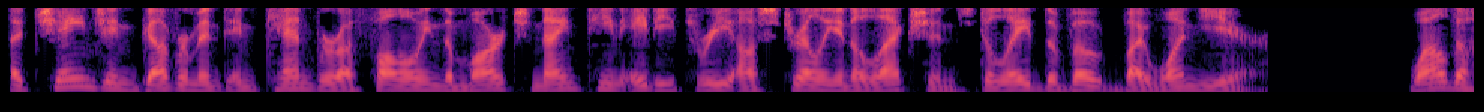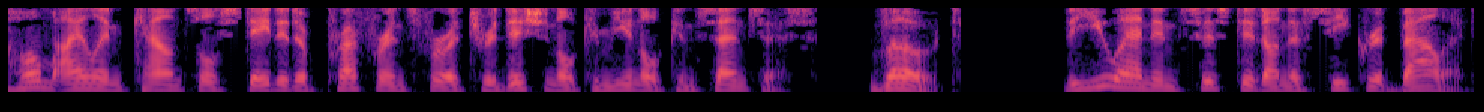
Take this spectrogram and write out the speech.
A change in government in Canberra following the March 1983 Australian elections delayed the vote by one year. While the Home Island Council stated a preference for a traditional communal consensus vote, the UN insisted on a secret ballot.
